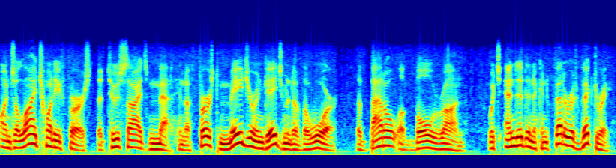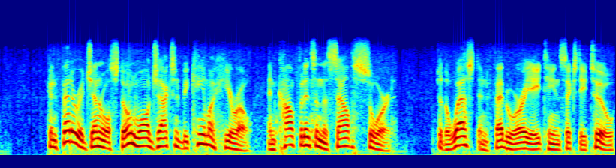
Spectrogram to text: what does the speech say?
On July 21st, the two sides met in the first major engagement of the war, the Battle of Bull Run, which ended in a Confederate victory. Confederate General Stonewall Jackson became a hero, and confidence in the South soared. To the west, in February 1862,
